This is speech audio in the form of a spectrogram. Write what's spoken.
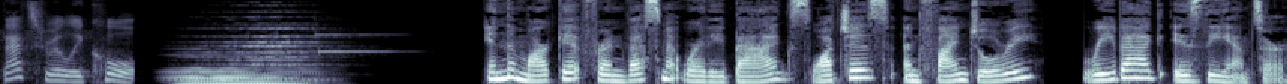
That's really cool. In the market for investment worthy bags, watches, and fine jewelry, Rebag is the answer.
